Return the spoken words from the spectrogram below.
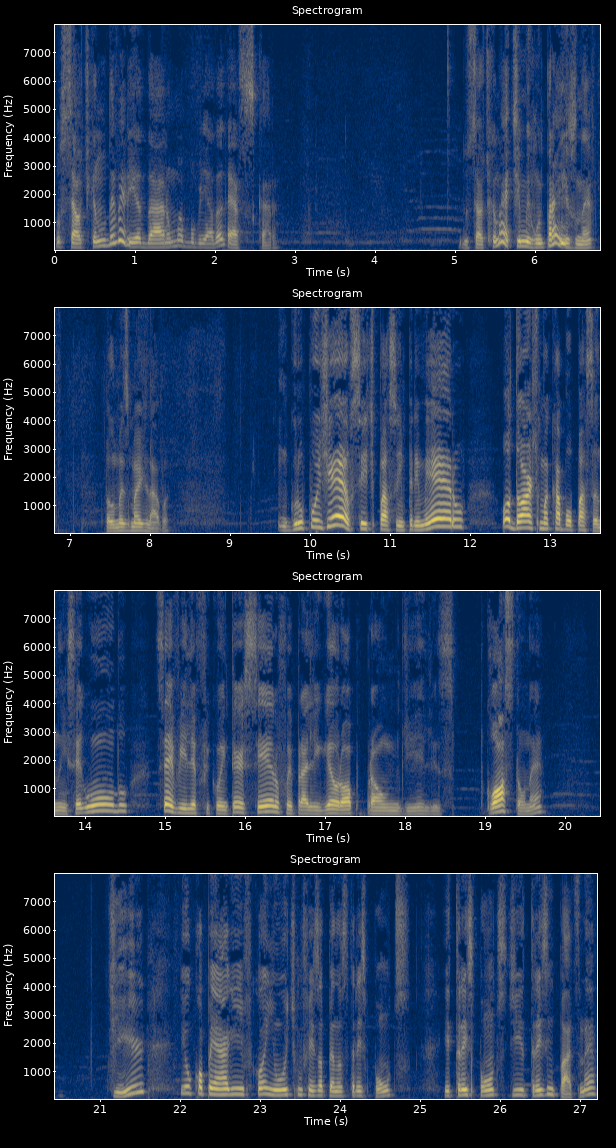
O Celtic não deveria dar uma bobeada dessas, cara. O Celtic não é time ruim para isso, né? Pelo menos imaginava. Em grupo G, o City passou em primeiro, o Dortmund acabou passando em segundo, Sevilha ficou em terceiro, foi para a Liga Europa, para onde eles gostam, né? De ir. E o Copenhague ficou em último, fez apenas três pontos. E três pontos de três empates, né?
